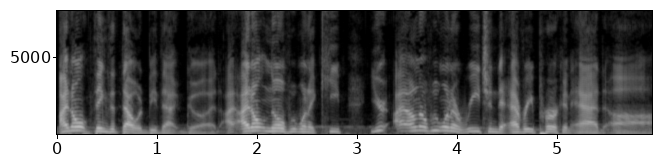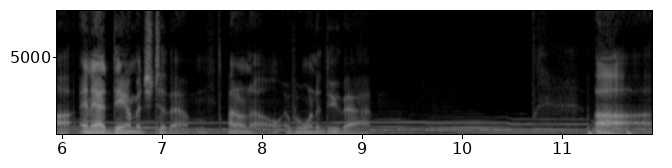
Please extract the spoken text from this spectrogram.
I don't think that that would be that good. I, I don't know if we want to keep your. I don't know if we want to reach into every perk and add uh and add damage to them. I don't know if we want to do that uh,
